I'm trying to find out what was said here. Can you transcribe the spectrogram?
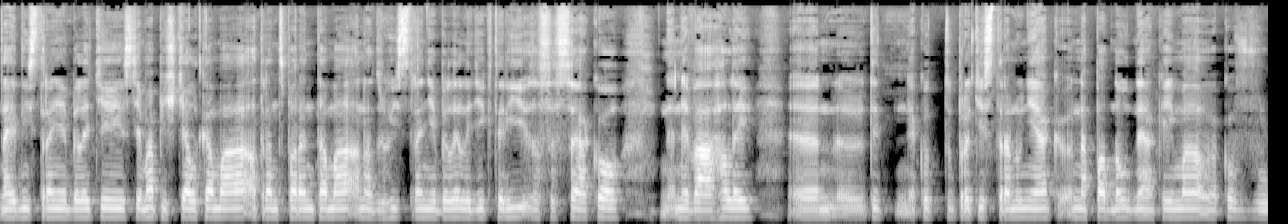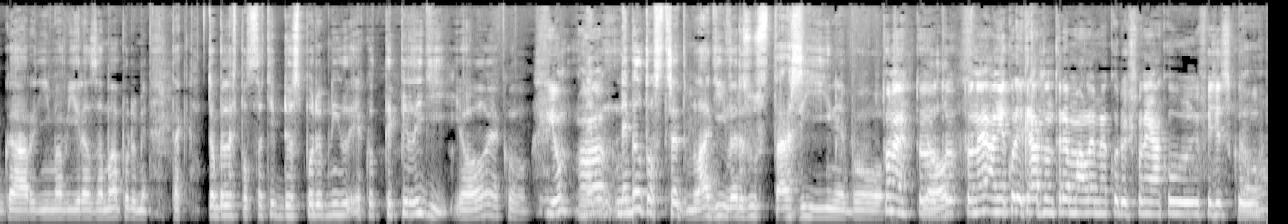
na jedné straně byli ti s těma píšťalkama a transparentama a na druhé straně byli lidi, kteří zase se jako neváhali ty, jako tu protistranu nějak napadnout nějakýma jako vulgárníma výrazama a podobně. Tak to byly v podstatě dost podobný jako typy lidí, jo, jako jo, a... ne, nebyl to střed mladí versus staří, nebo... To ne, to, to, to, ne a několikrát tam teda málem jako došlo nějakou fyzickou no.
